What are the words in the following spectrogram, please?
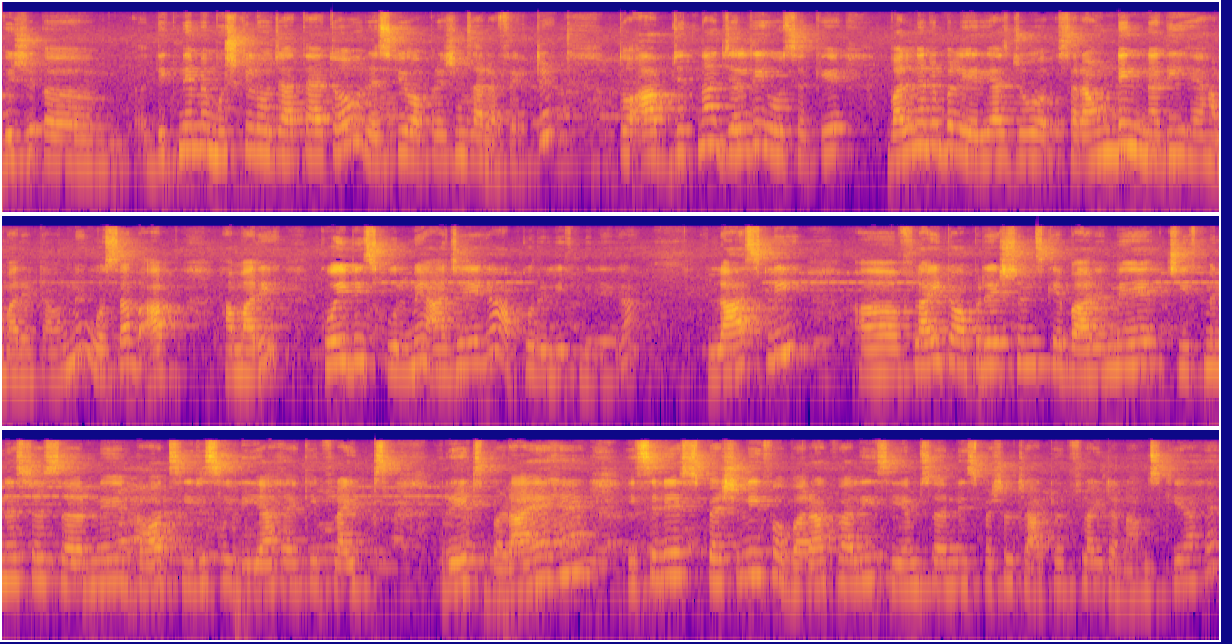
विज दिखने में मुश्किल हो जाता है तो रेस्क्यू ऑपरेशंस आर अफेक्टेड तो आप जितना जल्दी हो सके वलनरेबल एरियाज़ जो सराउंडिंग नदी है हमारे टाउन में, वो सब आप हमारे कोई भी स्कूल में आ जाइएगा, आपको रिलीफ मिलेगा। लास्टली फ़्लाइट ऑपरेशंस के बारे में चीफ मिनिस्टर सर ने बहुत सीरियसली लिया है कि फ़्लाइट्स रेट्स बढ़ाए हैं इसलिए स्पेशली फॉर बराक वाली सीएम सर ने स्पेशल चार्टर्ड फ़्लाइट अनाउंस किया है।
